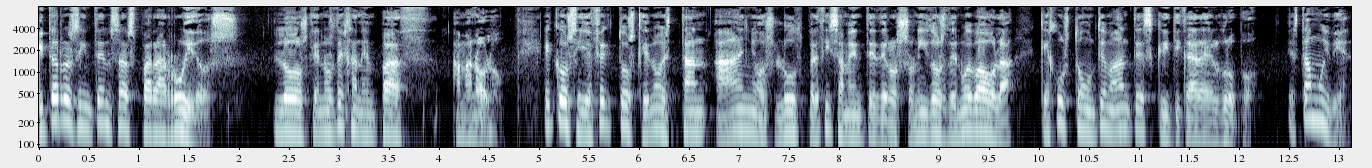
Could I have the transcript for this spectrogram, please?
Guitarras intensas para ruidos, los que nos dejan en paz a Manolo. Ecos y efectos que no están a años luz precisamente de los sonidos de Nueva Ola que justo un tema antes criticara el grupo. Está muy bien.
